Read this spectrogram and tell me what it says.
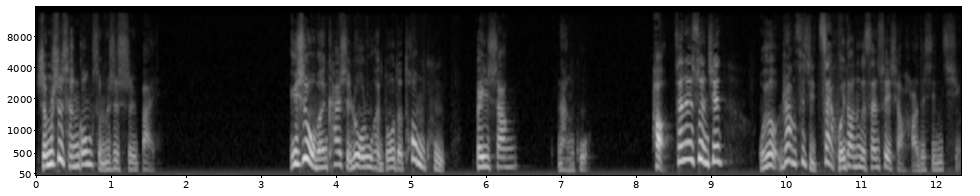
什么是成功，什么是失败。于是我们开始落入很多的痛苦、悲伤、难过。好，在那一瞬间，我又让自己再回到那个三岁小孩的心情。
